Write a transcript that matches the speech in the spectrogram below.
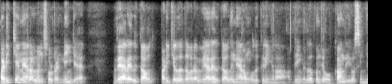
படிக்க நேரம் இல்லைன்னு சொல்கிற நீங்கள் வேறு எதுக்காவது படிக்கிறத தவிர வேறு எதுக்காவது நேரம் ஒதுக்குறீங்களா அப்படிங்கிறத கொஞ்சம் உட்காந்து யோசிங்க.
